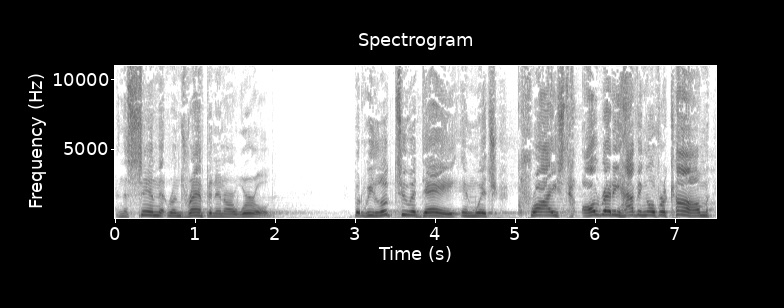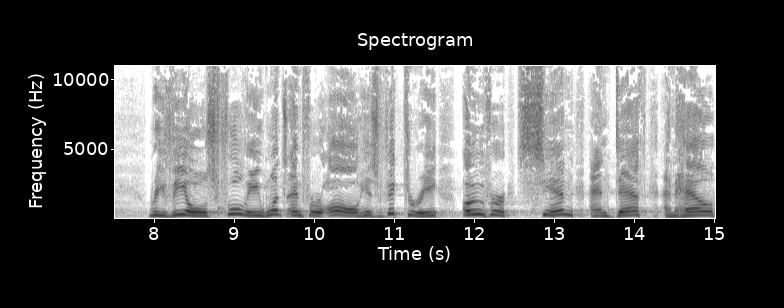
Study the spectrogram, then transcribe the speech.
and the sin that runs rampant in our world. But we look to a day in which Christ, already having overcome, reveals fully once and for all his victory over sin and death and hell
